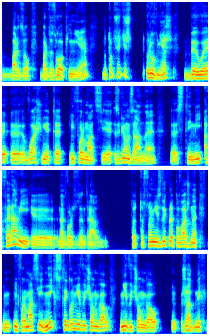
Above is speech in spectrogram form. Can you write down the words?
bardzo, bardzo złe opinie, no to przecież również były e, właśnie te informacje związane e, z tymi aferami na dworcu centralnym. To, to są niezwykle poważne informacje. Nikt z tego nie wyciągał, nie wyciągał żadnych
